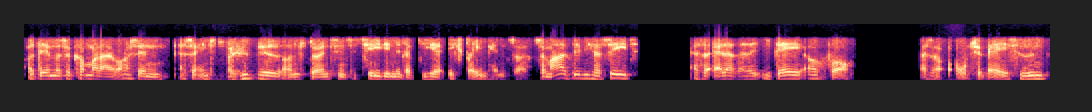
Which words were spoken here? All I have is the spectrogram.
Og dermed så kommer der jo også en, altså en større hyppighed og en større intensitet i netop de her ekstreme hændelser. Så meget af det, vi har set altså allerede i dag og for altså år tilbage siden,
